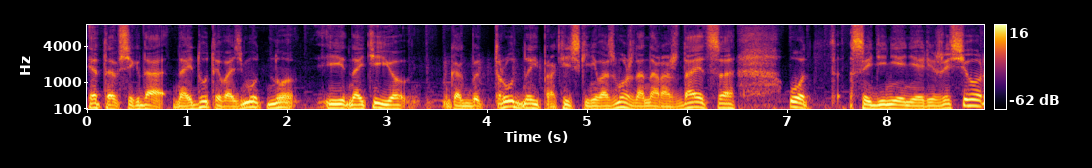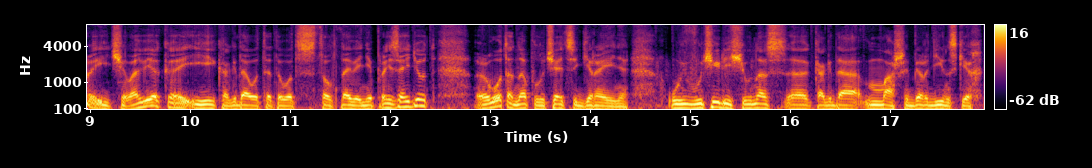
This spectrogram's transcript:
Это всегда найдут и возьмут, но и найти ее как бы трудно и практически невозможно. Она рождается от соединения режиссера и человека, и когда вот это вот столкновение произойдет, вот она получается героиня. У- в училище у нас, э, когда Маша Бердинских,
